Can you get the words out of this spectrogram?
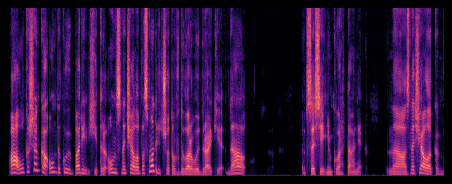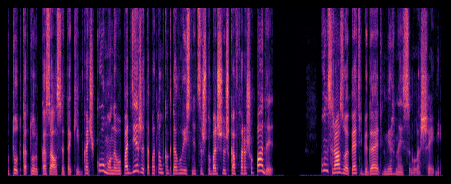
А Лукашенко, он такой парень хитрый. Он сначала посмотрит, что там в дворовой драке, да, в соседнем квартале, а, сначала как бы тот, который казался таким качком, он его поддержит, а потом, когда выяснится, что большой шкаф хорошо падает, он сразу опять убегает в мирные соглашения.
